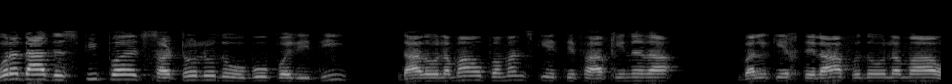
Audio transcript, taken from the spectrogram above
وردا د سپی په سټولو د اوبو پلیتی دا د علماو په منځ کې اتفاقی نه ده بلکې اختلاف د علماو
